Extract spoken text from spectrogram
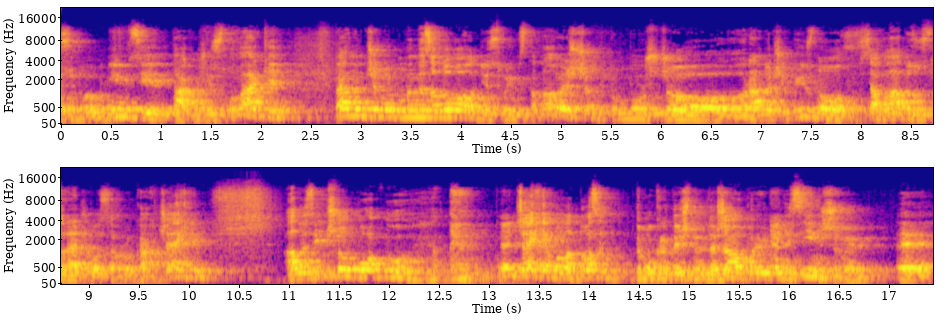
особливо німці, також і словаки, певним чином були незадоволені своїм становищем, тому що рано чи пізно вся влада зосереджувалася в руках чехів. Але з іншого боку, Чехія була досить демократичною державою в порівнянні з іншими е,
